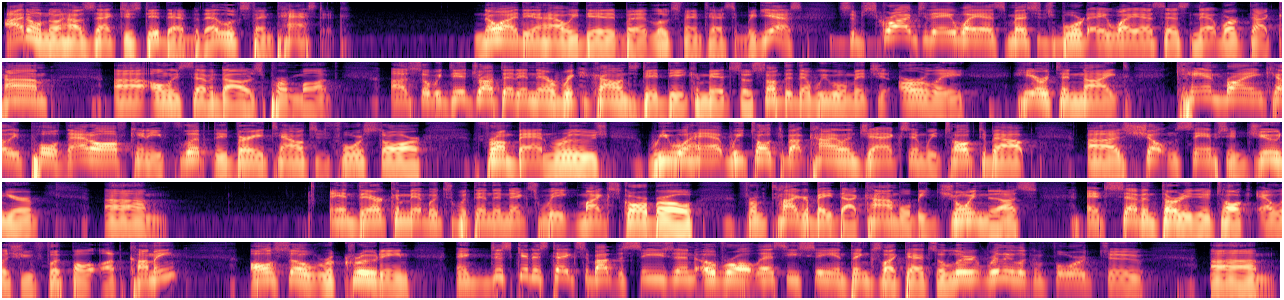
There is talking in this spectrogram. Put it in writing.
I don't know how Zach just did that, but that looks fantastic. No idea how he did it, but it looks fantastic. But yes, subscribe to the AYS message board, AYSSnetwork.com. Uh, only $7 per month. Uh, so we did drop that in there. Ricky Collins did decommit. So something that we will mention early here tonight. Can Brian Kelly pull that off? Can he flip the very talented four star from Baton Rouge? We will have. We talked about Kylan Jackson. We talked about uh, Shelton Sampson Jr. Um, and their commitments within the next week. Mike Scarborough from TigerBait.com will be joining us at 7:30 to talk LSU football upcoming, also recruiting, and just get his takes about the season, overall SEC, and things like that. So really looking forward to um,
